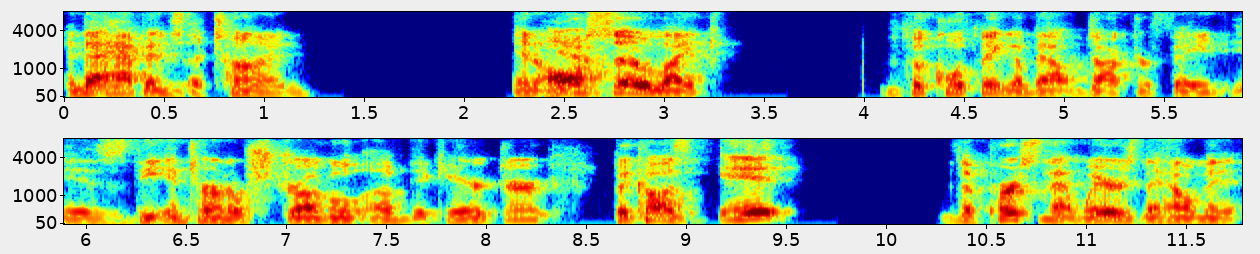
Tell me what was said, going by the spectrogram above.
and that happens a ton. And Yeah. also, like the cool thing about Doctor Fate is the internal struggle of the character because it, the person that wears the helmet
